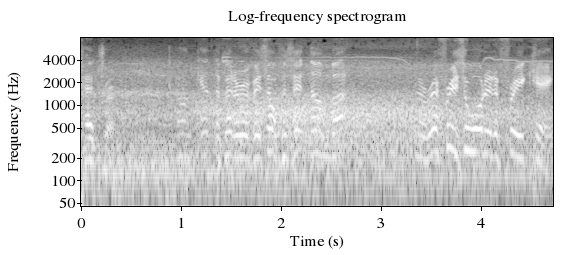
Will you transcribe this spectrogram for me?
Pedro. Can't get the better of his opposite number. The referee's awarded a free kick.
